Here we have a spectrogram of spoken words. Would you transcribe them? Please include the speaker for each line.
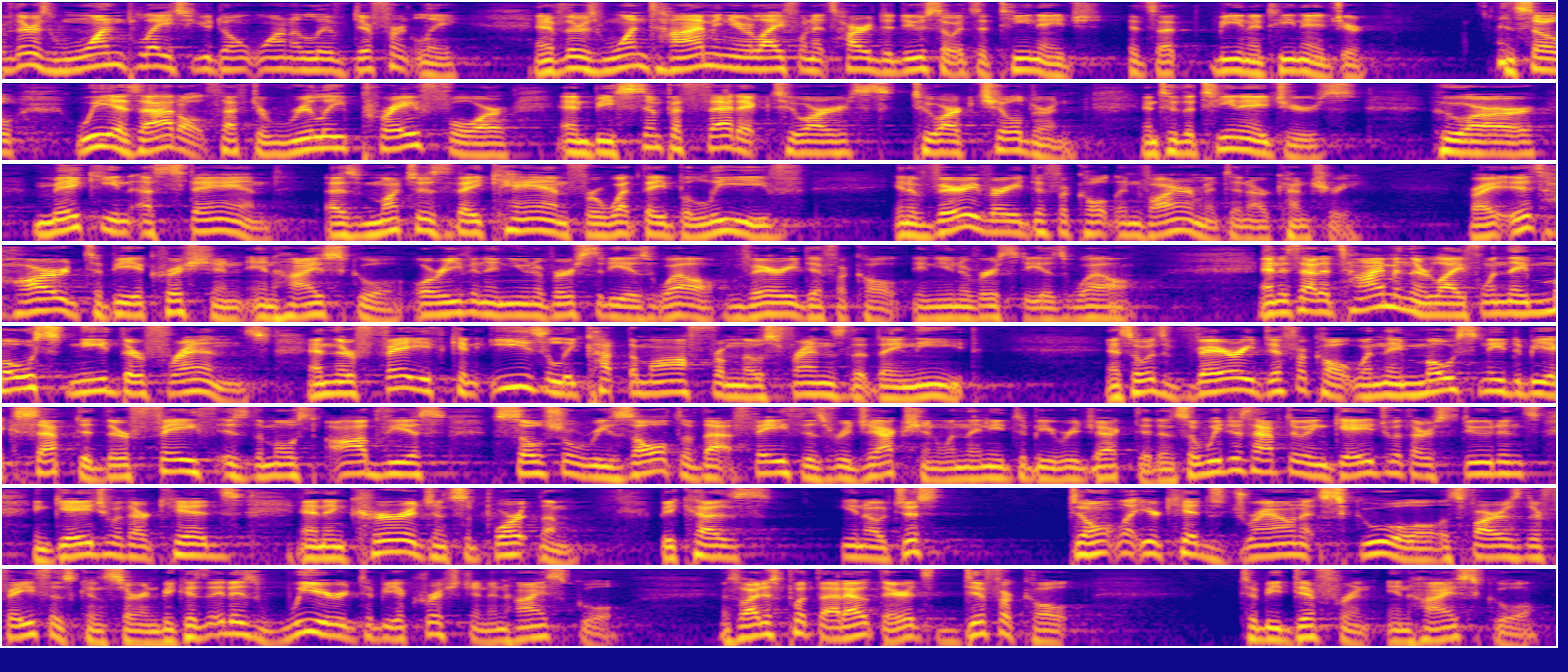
Speaker 1: If there's one place you don't want to live differently, and if there's one time in your life when it's hard to do so, it's a teenage, it's a, being a teenager. And so we as adults have to really pray for and be sympathetic to our, to our children and to the teenagers who are making a stand as much as they can for what they believe in a very, very difficult environment in our country. Right? It's hard to be a Christian in high school or even in university as well. Very difficult in university as well. And it's at a time in their life when they most need their friends and their faith can easily cut them off from those friends that they need. And so it's very difficult when they most need to be accepted. Their faith is the most obvious social result of that faith is rejection when they need to be rejected. And so we just have to engage with our students, engage with our kids, and encourage and support them. Because, you know, just don't let your kids drown at school as far as their faith is concerned, because it is weird to be a Christian in high school. And so I just put that out there. It's difficult to be different in high school.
